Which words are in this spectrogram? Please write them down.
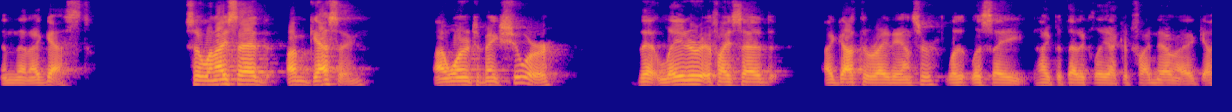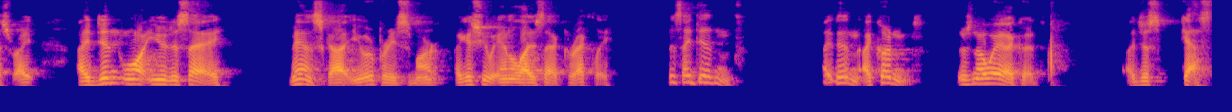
And then I guessed. So when I said, I'm guessing, I wanted to make sure that later, if I said I got the right answer, let, us say hypothetically I could find out I guessed right, I didn't want you to say, Man, Scott, you were pretty smart. I guess you analyzed that correctly. Because I didn't. I didn't. I couldn't. There's no way I could. I just guessed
